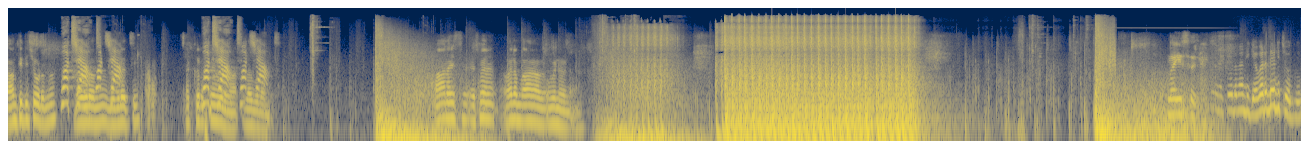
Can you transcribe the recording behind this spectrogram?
അവൻ തിരിച്ചു കൊടുന്നു ഇവിടെത്തി ആ നൈസ് യശ്വൻ വീണ് വീണ്. നൈസ് വെറുതെ അടിച്ചു നോക്കൂ.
